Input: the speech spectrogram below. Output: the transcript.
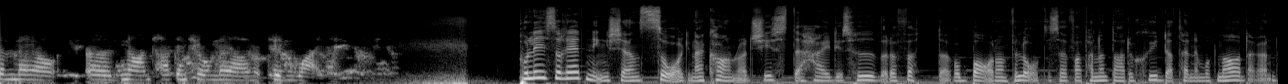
a male or no, I'm talking to a male and it's his wife. Polis och räddningstjänst såg när Conrad kysste Heidis huvud och fötter och bad om förlåtelse för att han inte hade skyddat henne mot mördaren.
